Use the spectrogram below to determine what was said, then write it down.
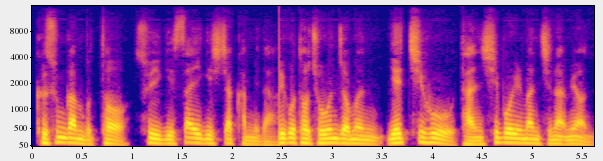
그 순간부터 수익이 쌓이기 시작합니다. 그리고 더 좋은 점은 예치 후 단 15일만 지나면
